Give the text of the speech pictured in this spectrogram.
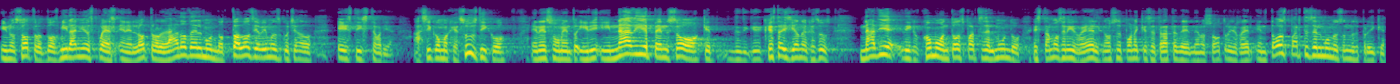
Y nosotros, dos mil años después, en el otro lado del mundo, todos ya habíamos escuchado esta historia. Así como Jesús dijo en ese momento, y, nadie pensó que, ¿qué está diciendo Jesús? Nadie dijo, ¿cómo en todas partes del mundo estamos en Israel? No se supone que se trate de, nosotros, Israel. En todas partes del mundo es donde se predica.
